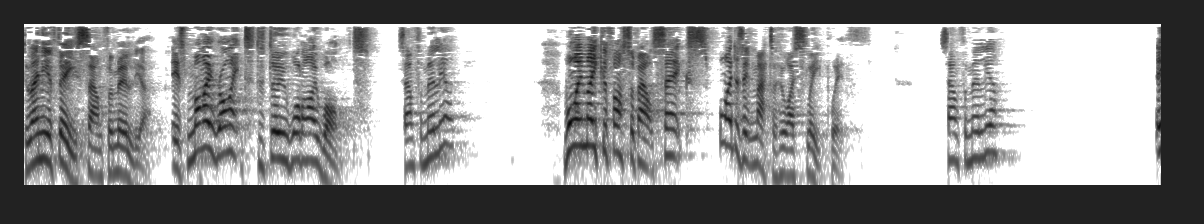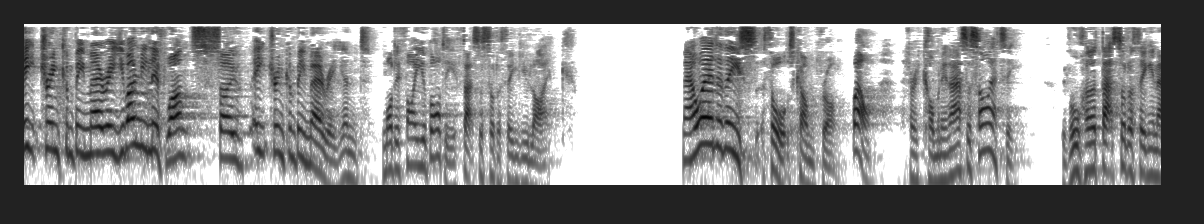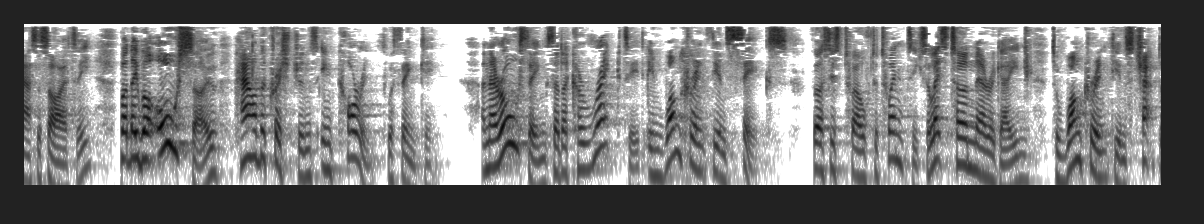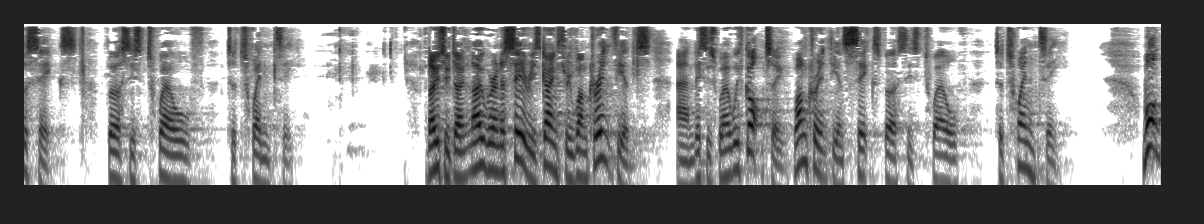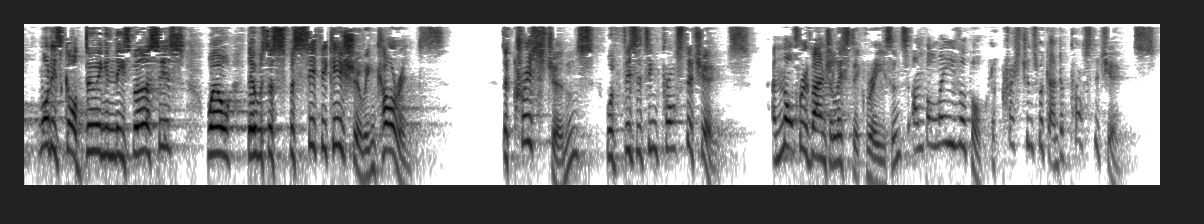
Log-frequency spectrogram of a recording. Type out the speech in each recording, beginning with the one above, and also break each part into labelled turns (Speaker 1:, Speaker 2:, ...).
Speaker 1: Do any of these sound familiar? It's my right to do what I want. Sound familiar? Why make a fuss about sex? Why does it matter who I sleep with? Sound familiar? Eat, drink and be merry. You only live once, so eat, drink and be merry and modify your body if that's the sort of thing you like. Now, where do these thoughts come from? Well, they're very common in our society. We've all heard that sort of thing in our society, but they were also how the Christians in Corinth were thinking. And they're all things that are corrected in 1 Corinthians 6 verses 12 to 20. So let's turn there again to 1 Corinthians chapter 6 verses 12 to 20. For those who don't know, we're in a series going through 1 Corinthians, and this is where we've got to. 1 Corinthians 6 verses 12 to 20. What, what is God doing in these verses? Well, there was a specific issue in Corinth. The Christians were visiting prostitutes. And not for evangelistic reasons. Unbelievable. The Christians were going to prostitutes.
